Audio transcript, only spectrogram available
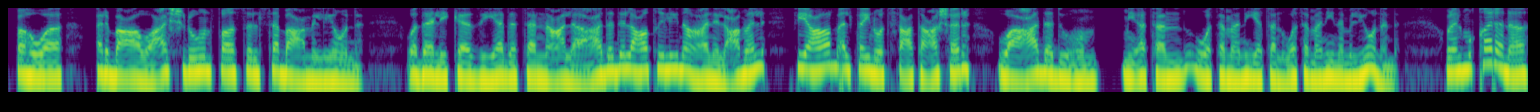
فهو 24.7 مليون وذلك زيادة على عدد العاطلين عن العمل في عام 2019 وعددهم 188 مليونا. وللمقارنة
